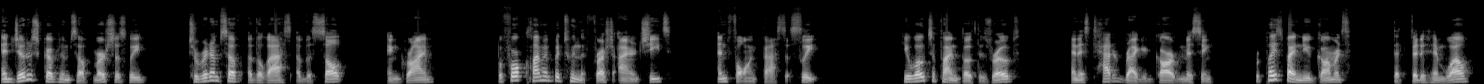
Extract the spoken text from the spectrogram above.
and Joda scrubbed himself mercilessly to rid himself of the last of the salt and grime before climbing between the fresh iron sheets and falling fast asleep. He awoke to find both his robes and his tattered ragged garb missing, replaced by new garments that fitted him well,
